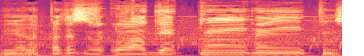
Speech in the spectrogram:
Yeah, but this is what I'll get from um, and things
